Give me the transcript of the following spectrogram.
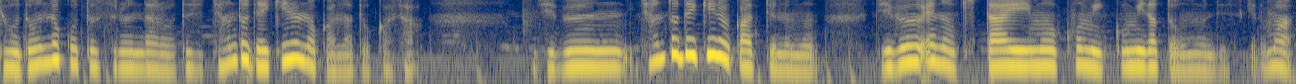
今日どんなことするんだろう私ちゃんとできるのかなとかさ自分ちゃんとできるかっていうのも自分への期待も込み込みだと思うんですけどまあ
